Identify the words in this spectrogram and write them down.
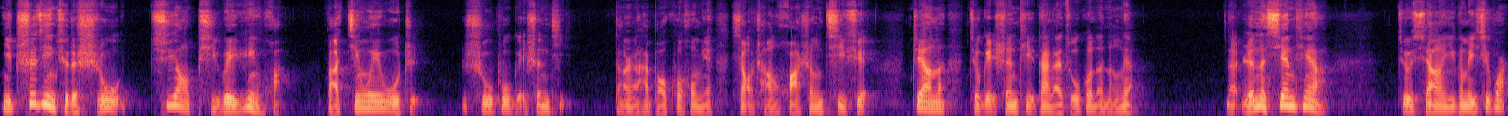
你吃进去的食物需要脾胃运化，把精微物质输布给身体，当然还包括后面小肠化生气血，这样呢就给身体带来足够的能量。那人的先天啊，就像一个煤气罐，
